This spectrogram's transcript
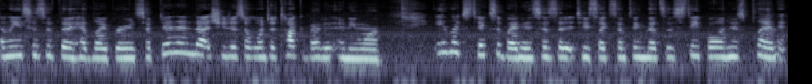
Eileen says that the head librarian stepped in and that she doesn't want to talk about it anymore. Alex takes a bite and says that it tastes like something that's a staple on his planet.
